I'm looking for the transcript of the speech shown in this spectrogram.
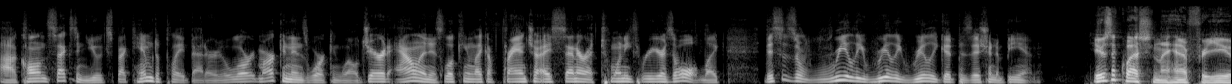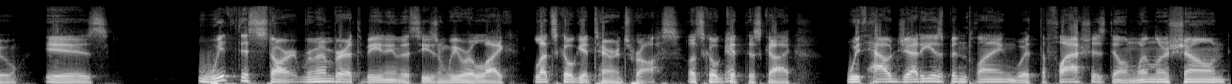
Uh, Collin Sexton, you expect him to play better. Lauri Markkanen's working well. Jarrett Allen is looking like a franchise franchise center at 23 years old. Like this is a really, really, really good position to be in. Here's a question I have for you is with this start, remember at the beginning of the season, we were like, let's go get Terrence Ross. Let's go yep. get this guy. With how Cedi has been playing, with the flashes Dylan Windler's shown,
